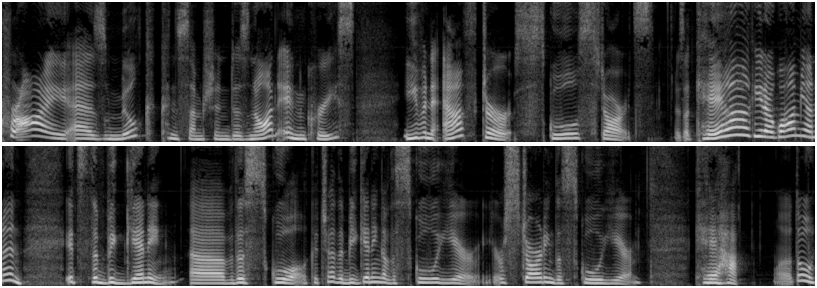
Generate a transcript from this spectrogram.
cry as milk consumption does not increase even after school starts. 그래서 개학이라고 하면은 it's the beginning of the school. 그렇죠? The beginning of the school year. You're starting the school year. 개학. 또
